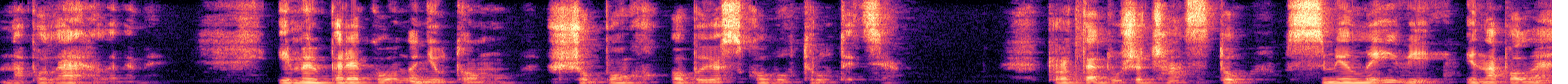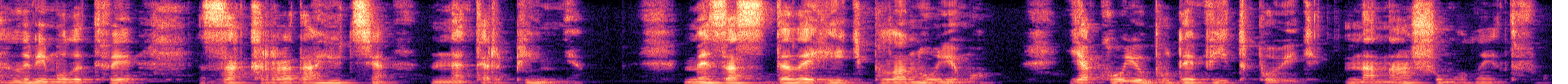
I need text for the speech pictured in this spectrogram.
наполегливими. І ми переконані в тому, що Бог обов'язково втрутиться. Проте дуже часто сміливі і наполегливі молитви закрадаються нетерпіння. Ми заздалегідь плануємо, якою буде відповідь на нашу молитву.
